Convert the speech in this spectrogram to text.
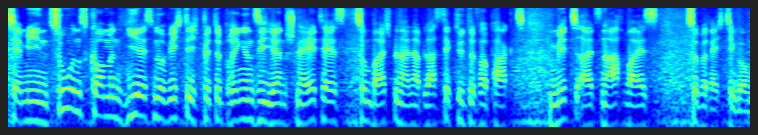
Termin zu uns kommen. Hier ist nur wichtig, bitte bringen Sie Ihren Schnelltest zum Beispiel in einer Plastiktüte verpackt mit als Nachweis zur Berechtigung.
